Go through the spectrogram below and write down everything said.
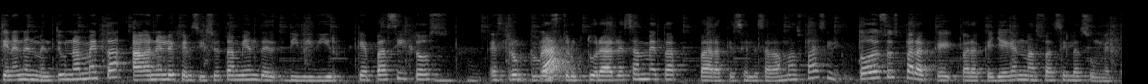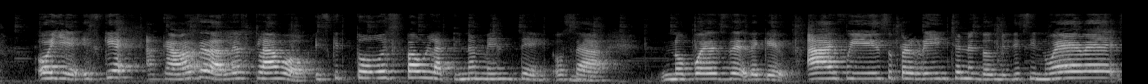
tienen en mente una meta, hagan el ejercicio también de dividir qué pasitos, estructurar, estructurar esa meta para que se les haga más fácil. Todo eso es para que para que lleguen más fácil a su meta. Oye, es que acabas de darle el clavo. Es que todo es paulatinamente. O sea, no puedes de, de, que, ay, fui super grinch en el 2019,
